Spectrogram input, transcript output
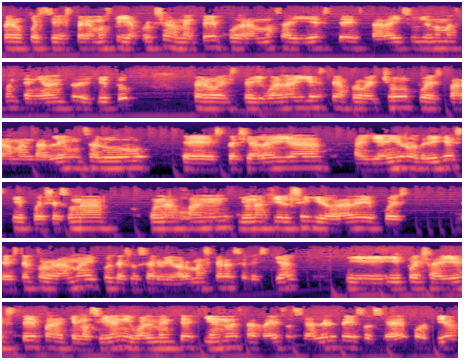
pero pues esperemos que ya próximamente podamos ahí este estar ahí subiendo más contenido dentro de YouTube pero este igual ahí este aprovecho pues para mandarle un saludo eh, especial ahí a, Jenny Rodríguez que pues es una una fan y una fiel seguidora de pues de este programa y pues de su servidor Máscara Celestial. Y, pues ahí este para que nos sigan igualmente aquí en nuestras redes sociales de Sociedad Deportiva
